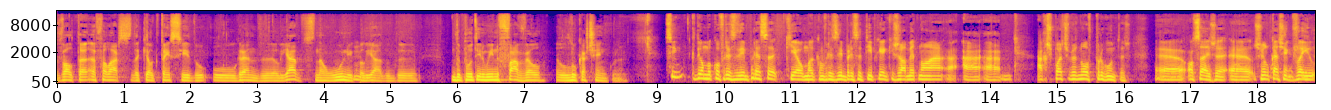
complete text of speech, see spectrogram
volta a falar-se daquele que tem sido o grande aliado, se não o único aliado de, de Putin, o inefável Lukashenko. não é? Sim, que deu uma conferência de imprensa que é uma conferência de imprensa típica em que geralmente não há, há, há, há respostas, mas não houve perguntas. Eh, ou seja, eh, o Sr. Lukashenko veio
